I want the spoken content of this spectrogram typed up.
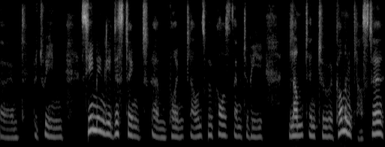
um, between seemingly distinct um, point clouds will cause them to be lumped into a common cluster.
